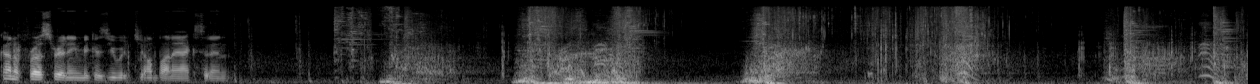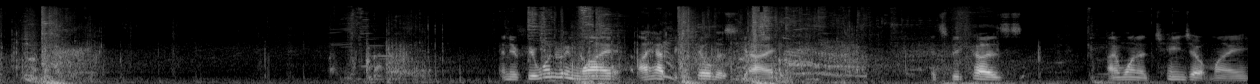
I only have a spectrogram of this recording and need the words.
kind of frustrating because you would jump on accident. And if you're wondering why I have to kill this guy, it's because I want to change out my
